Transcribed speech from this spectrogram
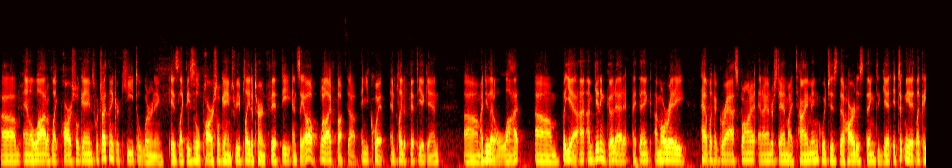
um, and a lot of like partial games, which I think are key to learning. Is like these little partial games where you play to turn 50 and say, "Oh, well, I fucked up," and you quit and play to 50 again. Um, I do that a lot. Um, but yeah, I, I'm getting good at it. I think I'm already have like a grasp on it, and I understand my timing, which is the hardest thing to get. It took me like a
